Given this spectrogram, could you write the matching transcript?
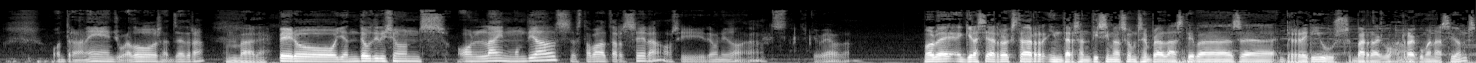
o entrenament, jugadors, etc. Vale. Però hi ha 10 divisions online mundials, estava a la tercera, o sigui, déu-n'hi-do, eh? Que veus, eh? Molt bé, gràcies Rockstar, interessantíssimes com sempre les teves eh, reviews barra Ah. recomanacions.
